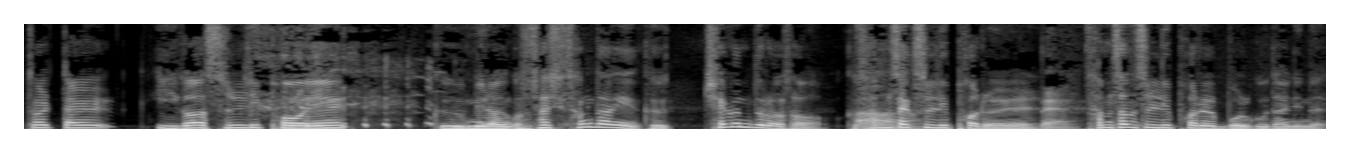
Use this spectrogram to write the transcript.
딸딸이가 슬리퍼의 그 의미라는 것은 사실 상당히 그 최근 들어서 그 아. 삼색 슬리퍼를 네. 삼선 슬리퍼를 몰고 다니는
